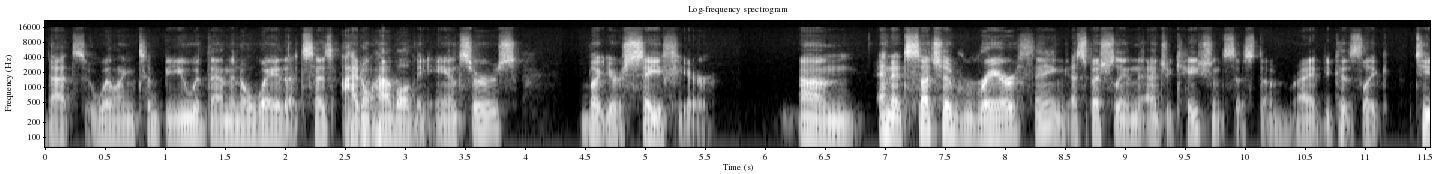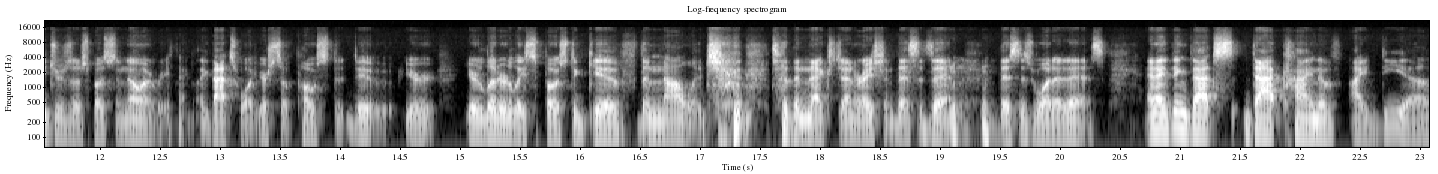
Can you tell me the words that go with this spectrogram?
that's willing to be with them in a way that says i don't have all the answers but you're safe here. Um, and it's such a rare thing especially in the education system right? Because like teachers are supposed to know everything. Like that's what you're supposed to do. You're you're literally supposed to give the knowledge to the next generation. This is it. This is what it is. And i think that's that kind of idea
